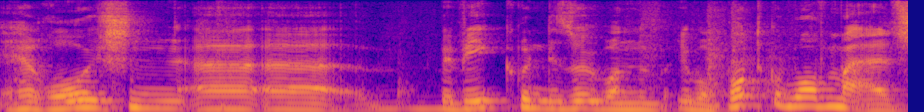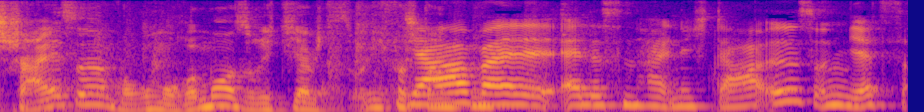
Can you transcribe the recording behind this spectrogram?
heroischen äh, äh, Beweggründe so über, über Bord geworfen, weil als Scheiße, warum auch immer, so richtig habe ich das auch nicht verstanden. Ja, weil Allison halt nicht da ist und jetzt,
